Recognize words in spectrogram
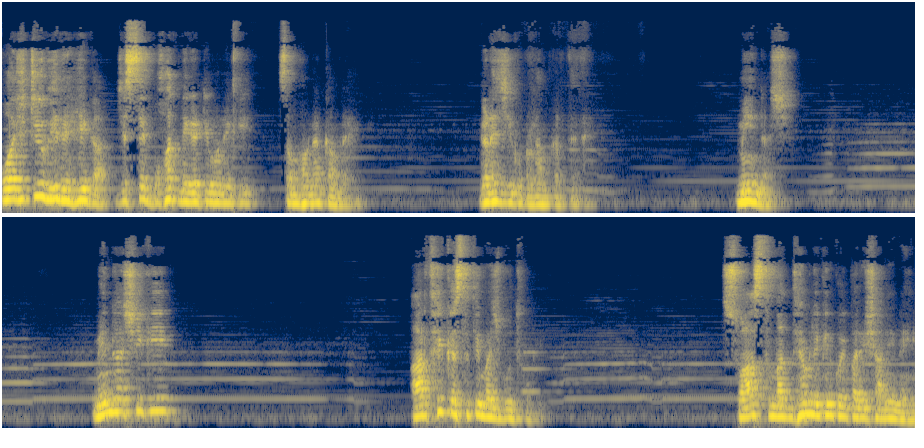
पॉजिटिव भी रहेगा, जिससे बहुत नेगेटिव होने की संभावना कम रहेगी। गणेश जी को प्रणाम करते रहे। मीन राशि मीन राशि की आर्थिक स्थिति मज़बूत होगी स्वास्थ्य मध्यम, लेकिन कोई परेशानी नहीं।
